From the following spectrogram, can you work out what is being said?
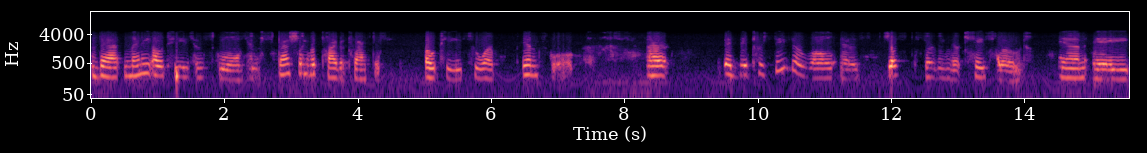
that many OTs in schools, and especially with private practice OTs who are in schools, are they, they perceive their role as just serving their caseload in a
